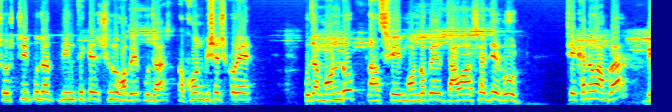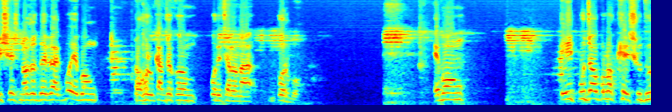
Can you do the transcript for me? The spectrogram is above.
ষষ্ঠী পূজার দিন থেকে শুরু হবে পূজা, তখন বিশেষ করে পূজা মণ্ডপ প্লাস সেই মণ্ডপে যাওয়া আসার যে রুট সেখানেও আমরা বিশেষ নজরদারি রাখব এবং টহল কার্যক্রম পরিচালনা করব। এবং এই পূজা উপলক্ষে শুধু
